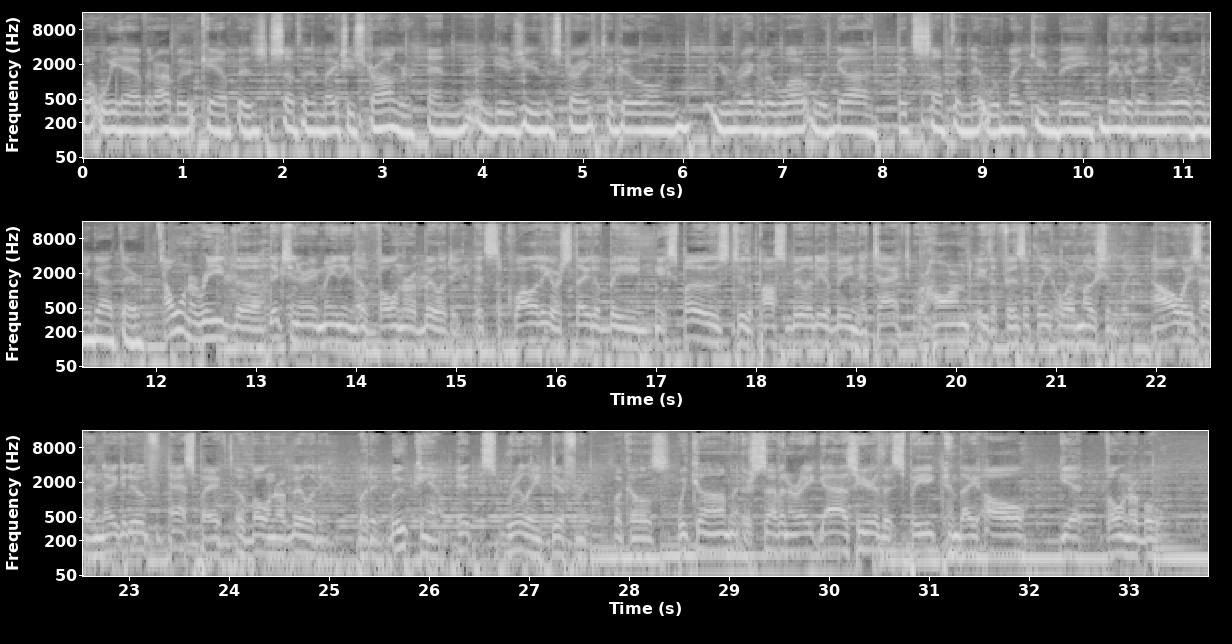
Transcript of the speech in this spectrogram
What we have at our boot camp is something that makes you stronger and gives you the strength to go on your regular walk with God. It's something that will make you be bigger than you were when you got there. I want to read the dictionary meaning of vulnerability. It's the quality or state of being exposed to the possibility of being attacked or harmed either physically or emotionally. I always had a negative aspect of vulnerability, but at boot camp, it's really different because we come, there's seven or eight guys here that speak, and they all get vulnerable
